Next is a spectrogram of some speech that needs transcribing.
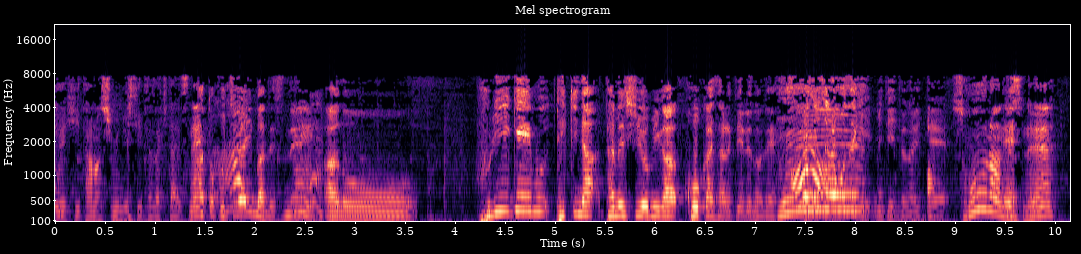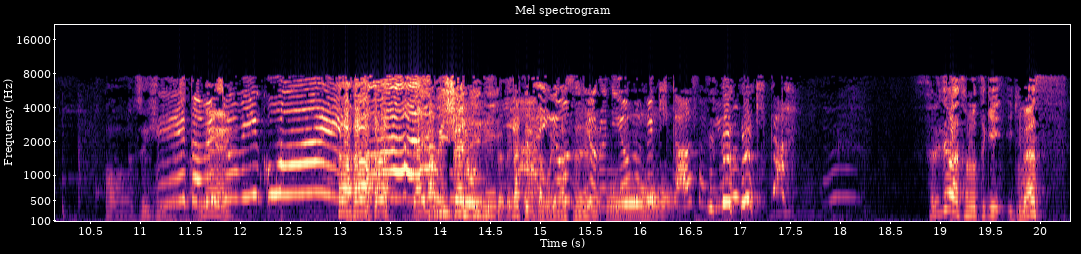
ぜひ楽しみにしていただきたいですね。あとこちら今ですね、あのーフリーゲーム的な試し読みが公開されているので、こちらもぜひ見ていただいあて、そうなんですね。あぜひえー、皆試しさんね。読み怖いだいぶいい感じになってると思います。夜に読むべきか、朝に読むべきか。それではその次いきます。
